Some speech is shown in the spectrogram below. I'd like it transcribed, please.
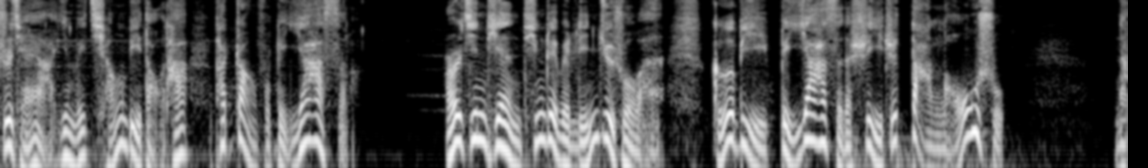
之前呀，因为墙壁倒塌，她丈夫被压死了。而今天听这位邻居说完，隔壁被压死的是一只大老鼠。那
